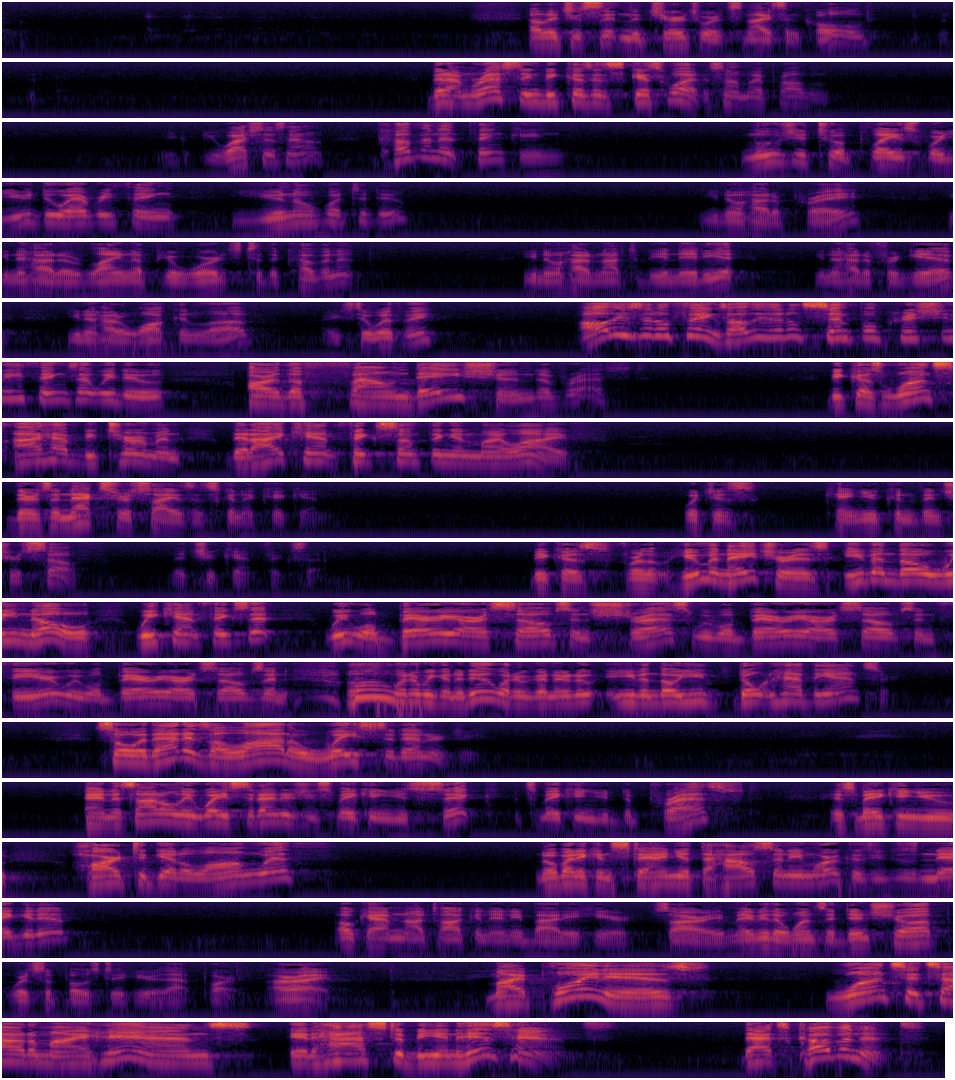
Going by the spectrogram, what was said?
I'll let you sit in the church where it's nice and cold. but I'm resting because it's, guess what? It's not my problem. You, you watch this now? Covenant thinking moves you to a place where you do everything you know what to do. You know how to pray. You know how to line up your words to the covenant. You know how not to be an idiot. You know how to forgive. You know how to walk in love. Are you still with me? All these little things, all these little simple Christiany things that we do are the foundation of rest. Because once I have determined that I can't fix something in my life, there's an exercise that's going to kick in, which is can you convince yourself that you can't fix that? Because for the human nature is even though we know we can't fix it, we will bury ourselves in stress. We will bury ourselves in fear. We will bury ourselves in, oh, what are we going to do? What are we going to do? Even though you don't have the answer. So that is a lot of wasted energy. And it's not only wasted energy, it's making you sick, it's making you depressed, it's making you hard to get along with. Nobody can stand you at the house anymore because you're just negative. Okay, I'm not talking to anybody here. Sorry. Maybe the ones that didn't show up, we're supposed to hear that part. All right. My point is, once it's out of my hands, it has to be in his hands. That's covenant.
